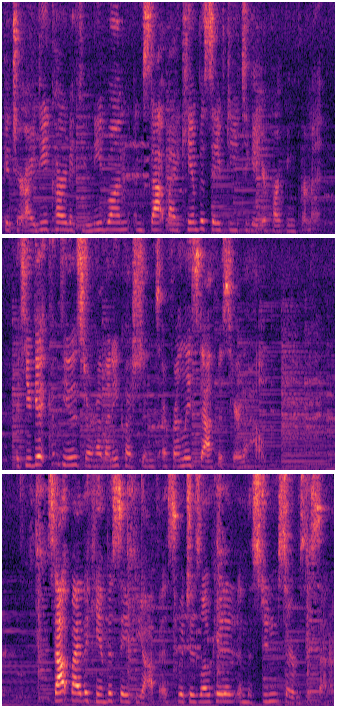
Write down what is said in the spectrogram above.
get your ID card if you need one, and stop by campus safety to get your parking permit. If you get confused or have any questions, our friendly staff is here to help. Stop by the Campus Safety Office, which is located in the Student Services Center.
